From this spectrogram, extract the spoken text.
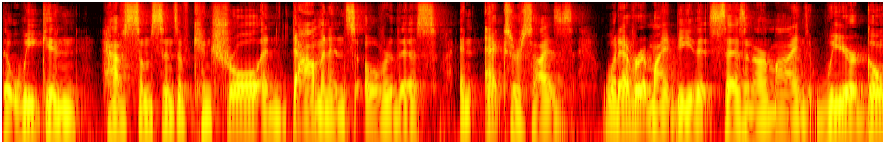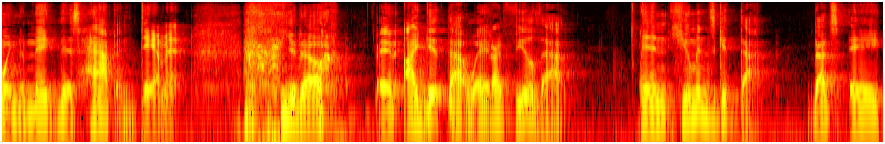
that we can have some sense of control and dominance over this and exercise whatever it might be that says in our minds, we are going to make this happen, damn it. you know? And I get that way and I feel that. And humans get that. That's a,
